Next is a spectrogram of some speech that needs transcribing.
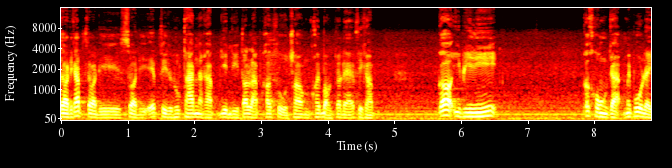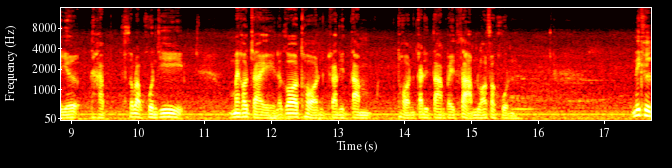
สวัสดีครับ สวัสดีสวัสดี FC ทุกท่านนะครับ ยินดีต้อนรับเข้าสู่ช่องค่อยบอกเจ้าแดสิครับ ก็ EP นี้ ก็คงจะไม่พูดอะไรเยอะนะครับสำหรับคนที่ไม่เข้าใจแล้วก็ถอนการติดตาม ถอนการติดตามไปสามร้อยฝาคน นี่คือ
